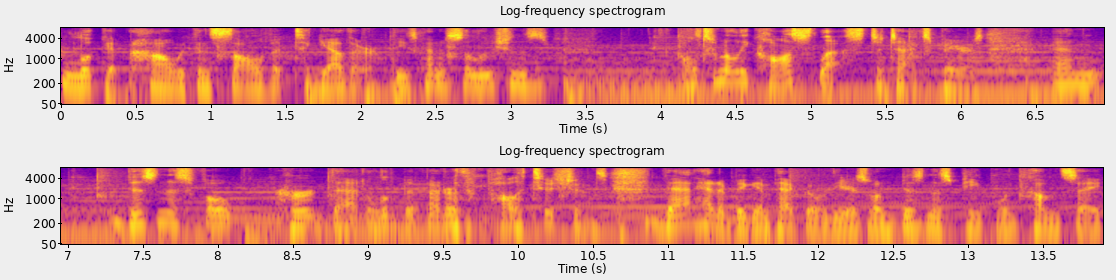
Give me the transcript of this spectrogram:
look at how we can solve it together? These kind of solutions ultimately cost less to taxpayers. And business folk heard that a little bit better than politicians. That had a big impact over the years when business people would come and say,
